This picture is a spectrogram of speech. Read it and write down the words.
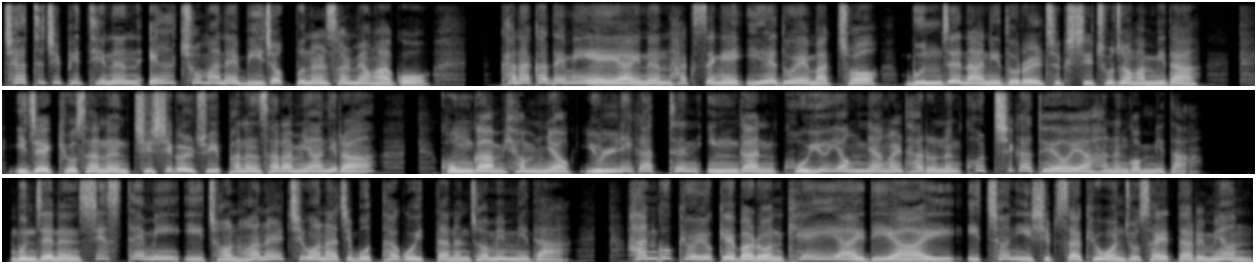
차트 GPT는 1초 만에 미적분을 설명하고 칸아카데미 AI는 학생의 이해도에 맞춰 문제 난이도를 즉시 조정합니다. 이제 교사는 지식을 주입하는 사람이 아니라 공감, 협력, 윤리 같은 인간 고유 역량을 다루는 코치가 되어야 하는 겁니다. 문제는 시스템이 이 전환을 지원하지 못하고 있다는 점입니다. 한국교육개발원 KIDI 2024 교원조사에 따르면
